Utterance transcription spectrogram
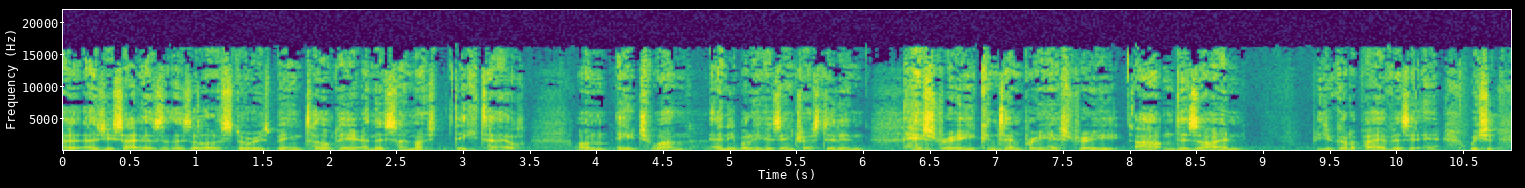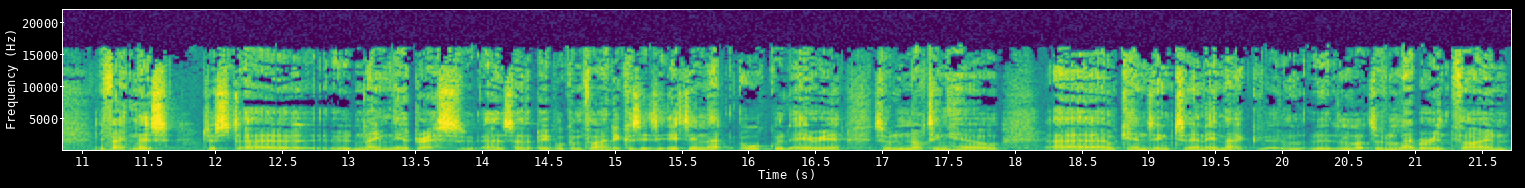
uh, as you say, there's there's a lot of stories being told here, and there's so much detail on each one. Anybody who's interested in history, contemporary history, art and design, you've got to pay a visit here. We should, in fact, let's just uh, name the address uh, so that people can find it because it's it's in that awkward area, sort of Notting Hill, uh, Kensington, in that uh, lots of labyrinthine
